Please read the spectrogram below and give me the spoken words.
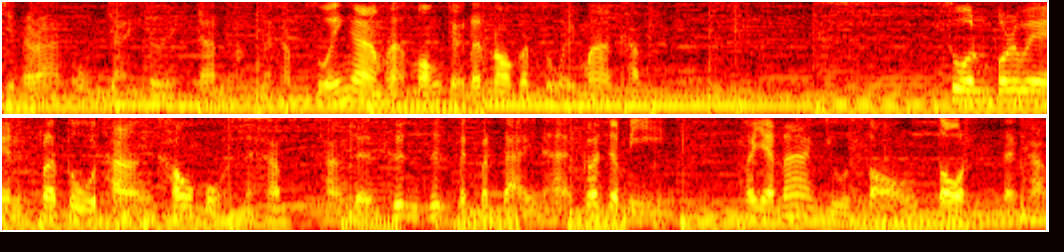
ชินราชองค์ใหญ่เลยด้านหลังนะครับ สวยงามฮะ มองจากด้านนอกก็สวยมากครับส่วนบริเวณประตูทางเข้าโบสถ์นะครับ ทางเดินขึ้นซึ่งเป็นบันไดนะฮะ ก็จะมี พญานาคอยู่ 2 ตนนะครับ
